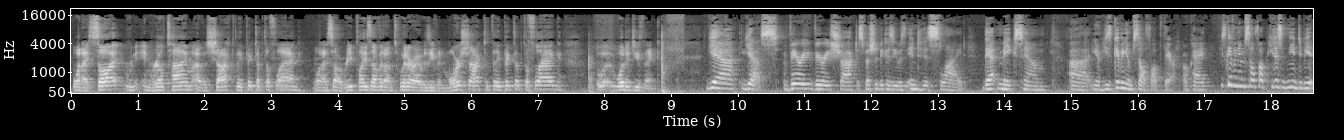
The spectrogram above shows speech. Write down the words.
When I saw it in real time, I was shocked they picked up the flag. When I saw replays of it on Twitter, I was even more shocked that they picked up the flag. What did you think? Yeah, yes, very, very shocked, especially because he was into his slide. That makes him, uh, you know, he's giving himself up there. Okay, he's giving himself up. He doesn't need to be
